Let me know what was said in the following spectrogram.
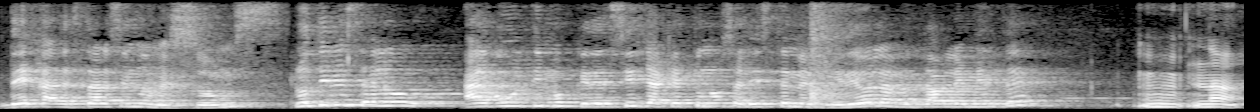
Deja de estar haciéndome zooms. ¿No tienes algo, algo último que decir ya que tú no saliste en el video, lamentablemente? Mm, no.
